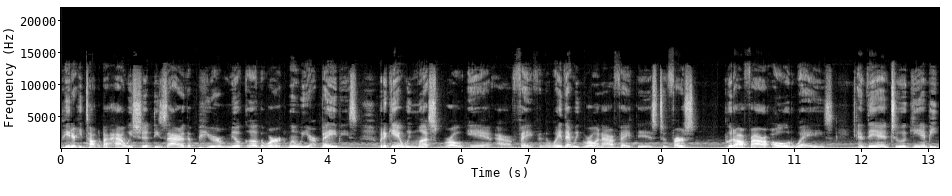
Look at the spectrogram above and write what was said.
Peter, he talked about how we should desire the pure milk of the word when we are babies. But again, we must grow in our faith. And the way that we grow in our faith is to first put off our old ways, and then to again be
